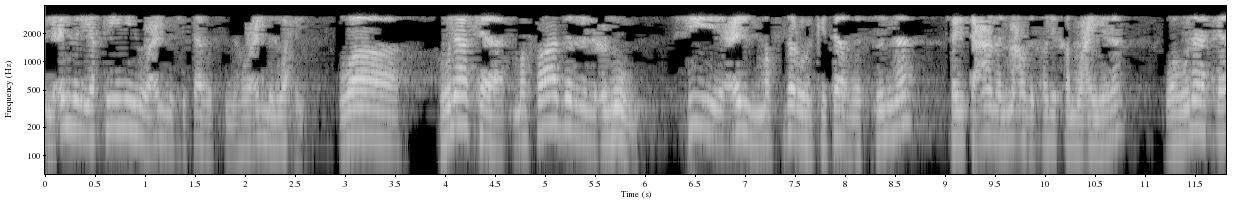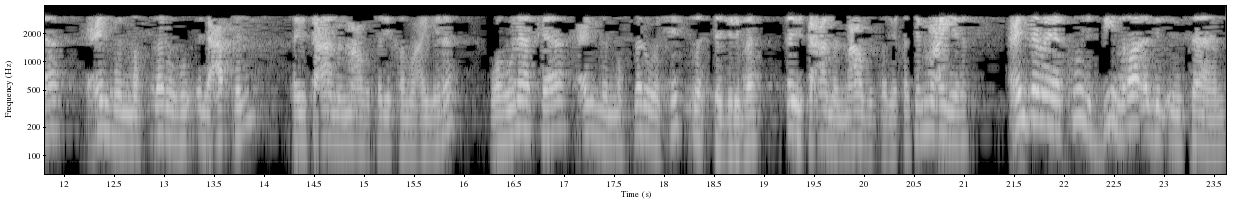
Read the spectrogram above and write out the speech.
العلم اليقيني هو علم الكتاب والسنة هو علم الوحي. وهناك مصادر للعلوم في علم مصدره الكتاب والسنة فيتعامل معه بطريقة معينة. وهناك علم مصدره العقل فيتعامل معه بطريقة معينة. وهناك علم مصدره الحس والتجربة فيتعامل معه بطريقة معينة. عندما يكون الدين رائد الإنسان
